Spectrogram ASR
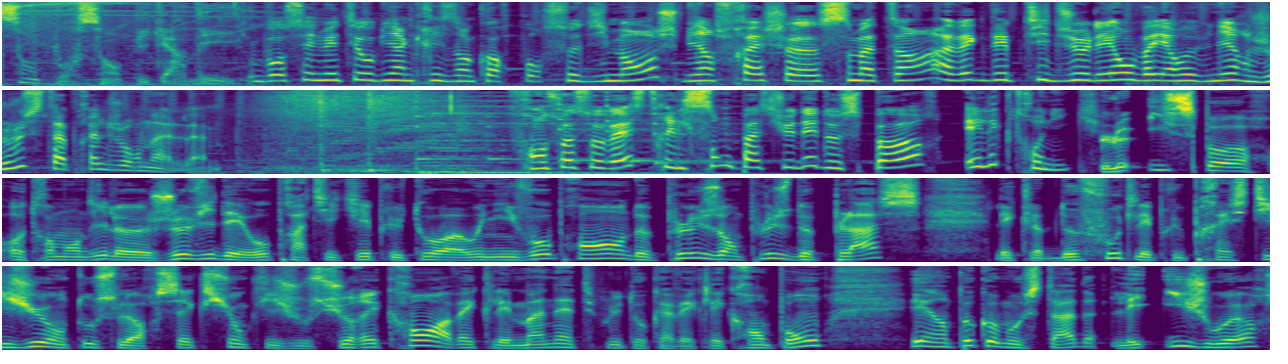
100% Picardie. Bon, c'est une météo bien grise encore pour ce dimanche, bien fraîche euh, ce matin, avec des petites gelées. On va y revenir juste après le journal. François Sauvestre, ils sont passionnés de sport électronique. Le e-sport, autrement dit le jeu vidéo pratiqué plutôt à haut niveau, prend de plus en plus de place. Les clubs de foot les plus prestigieux ont tous leur section qui joue sur écran avec les manettes plutôt qu'avec les crampons. Et un peu comme au stade, les e-joueurs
